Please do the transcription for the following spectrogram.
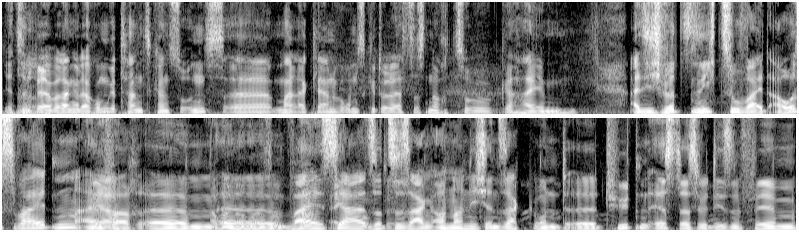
Jetzt sind ja. wir aber lange da rumgetanzt. Kannst du uns äh, mal erklären, worum es geht oder ist das noch zu geheim? Also ich würde es nicht zu weit ausweiten, einfach ja. ähm, äh, so weil es ja sozusagen auch noch nicht in Sack und äh, Tüten ist, dass wir diesen Film,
